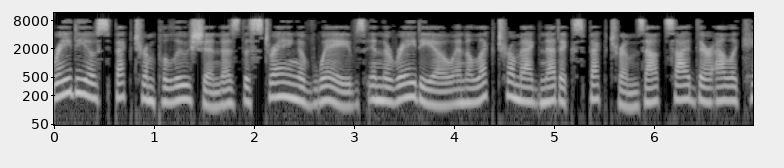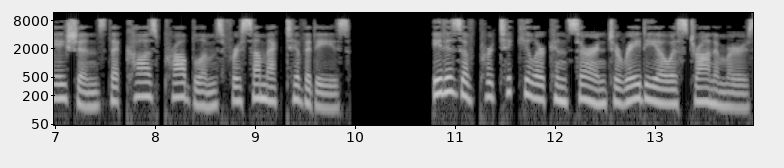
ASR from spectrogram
Radio spectrum pollution is the straying of waves in the radio and electromagnetic spectrums outside their allocations that cause problems for some activities. It is of particular concern to radio astronomers.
